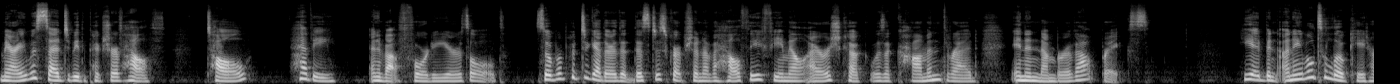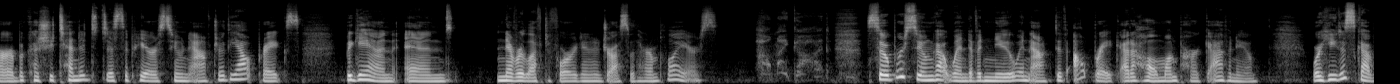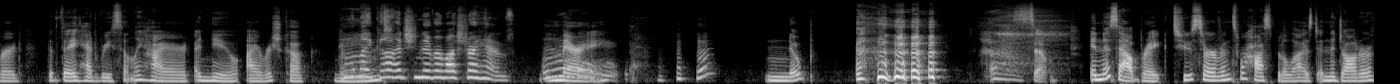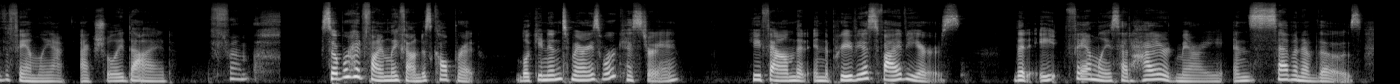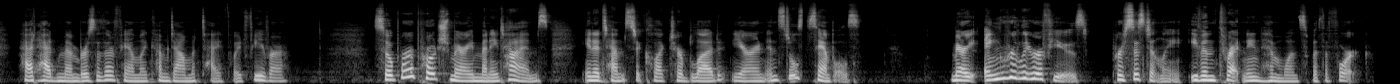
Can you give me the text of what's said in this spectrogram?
Mary was said to be the picture of health tall, heavy, and about 40 years old. Soper put together that this description of a healthy female Irish cook was a common thread in a number of outbreaks. He had been unable to locate her because she tended to disappear soon after the outbreaks began and never left a forwarding address with her employers. Oh my God. Soper soon got wind of a new and active outbreak at a home on Park Avenue, where he discovered that they had recently hired a new Irish cook named Oh my God. She never washed her hands. Mary. nope. so, in this outbreak, two servants were hospitalized and the daughter of the family ac- actually died. From Soper had finally found his culprit. Looking into Mary's work history, he found that in the previous 5 years, that 8 families had hired Mary and 7 of those had had members of their family come down with typhoid fever. Soper approached Mary many times in attempts to collect her blood, urine, and stool samples. Mary angrily refused, persistently, even threatening him once with a fork.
